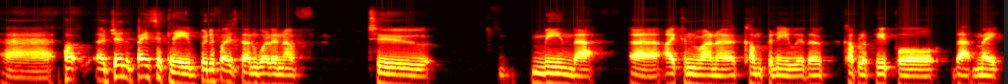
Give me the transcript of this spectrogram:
uh, uh, basically, Buddhify has done well enough to mean that uh, I can run a company with a couple of people that make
